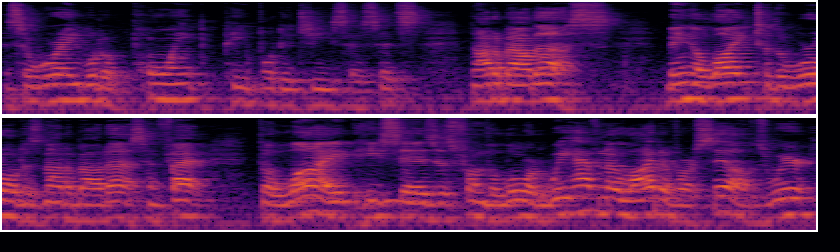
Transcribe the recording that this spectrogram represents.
And so we're able to point people to Jesus. It's not about us. Being a light to the world is not about us. In fact, the light, he says, is from the Lord. We have no light of ourselves. We're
